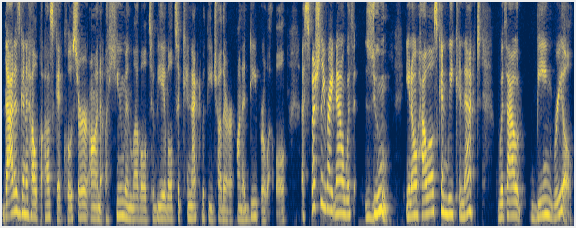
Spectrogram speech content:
that is going to help us get closer on a human level to be able to connect with each other on a deeper level, especially right now with Zoom. You know, how else can we connect without being real?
